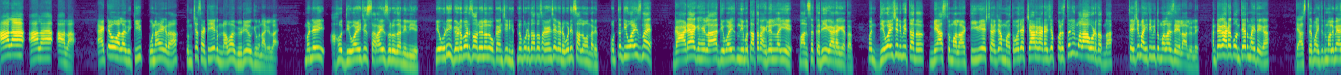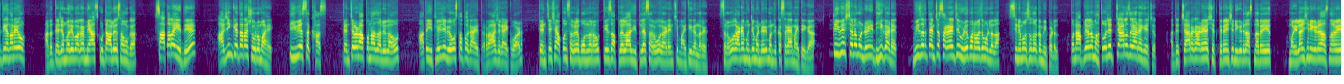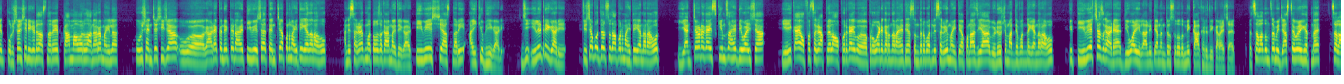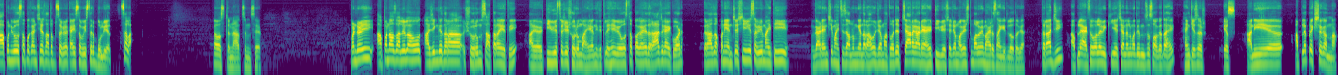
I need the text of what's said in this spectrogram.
आला आला आला. ॲटोवाला विकी पुन्हा एकदा तुमच्यासाठी एक नवा व्हिडिओ घेऊन आलेला आहे. मंडळी अहो दिवाळीची सराई सुरू झालेली आहे. एवढी गडबड चालू आहे ना लोकांची आणि पुढं पुढे आता सगळ्यांच्या गडबडीत चालू होणार आहेत. फक्त दिवाळीच नाही. गाड्या घ्यायला दिवाळीच निमित्त आता राहिलेलं नाहीये. माणसं कधीही गाड्या घेतात. पण दिवाळीच्या निमित्तानं मी आज तुम्हाला टी व्ही एसच्या ज्या महत्त्वाच्या चार गाड्या ज्या पर्सनली मला आवडतात ना त्याची माहिती मी तुम्हाला द्यायला आलेलो आहे. आणि त्या गाड्या कोणत्या आहेत माहिती आहे का? त्याच तर माहिती तुम्हाला मी आधी येणार आहे हो. आता त्याच्यामध्ये बघा मी आज कुठं आलोय सांगू का? सातारा येथे अजिंक्यतारा शोरूम आहे. टी व्ही एसचं खास. त्यांच्याकडे आपण आज आलेलो आहोत. आता इथले जे व्यवस्थापक आहेत राज गायकवाड त्यांच्याशी आपण सगळे बोलणार आहोत. तेच आपल्याला आज इथल्या सर्व गाड्यांची माहिती देणार आहे सर्व गाड्या म्हणजे मंडळी म्हणजे कसं काय माहिती आहे का? टी व्ही एसच्या ना मंडळी ढी गाड्या आहेत. मी जर त्यांच्या सगळ्यांचे व्हिडिओ बनवायचं म्हटलं सिनेमा सुद्धा कमी पडेल. पण आपल्याला महत्त्वाच्या चारच गाड्या घ्यायच्यात आणि त्या चार गाड्या शेतकऱ्यांशी निगडीत असणार आहेत महिलांशी निगडीत असणार आहेत पुरुषांशी निगडीत असणार आहेत. कामावर जाणाऱ्या महिला पुरुषांच्याशी ज्या गाड्या कनेक्टेड आहेत टी व्ही एसच्या त्यांची आपण माहिती घेणार आहोत. आणि सगळ्यात महत्त्वाचं काय माहिती आहे का? टी व्ही एसची असणारी आयक्यूब ही गाडी जी इलेक्ट्रिक गाडी आहे तिच्याबद्दल सुद्धा आपण माहिती घेणार आहोत. यांच्याकडे काही स्कीम्स आहेत दिवाळीच्या. हे काय ऑफर सगळे आपल्याला ऑफर काय प्रोव्हाइड करणार आहेत? या संदर्भातली सगळी माहिती आपण आज या व्हिडिओच्या माध्यमातून घेणार आहोत. की टी व्ही एसच्याच गाड्या दिवाळीला आणि त्यानंतर सुद्धा तुम्ही का खरेदी करायच्या आहेत? तर चला तुमचा मी जास्त वेळ घेत नाही. चला आपण व्यवस्थापकांशी आता सगळं काही सविस्तर बोलूयात. चला. नमस्ते ना तुमचे मंडळी आपण आज आलेलो आहोत अजिंक्यदारा शोरूम सातारा येथे. टी व्ही एसचं जे शोरूम आहे आणि तिथले हे व्यवस्थापक आहेत राज गायकवाड. तर आज आपण यांच्याशी सगळी माहिती गाड्यांची माहिती जाणून घेणार आहोत. ज्या महत्त्वाच्या चार गाड्या आहेत टी व्ही एसच्या मगाशी तुम्हाला मी बाहेर सांगितलं होतं का तर आजी आपल्या ॲटोवाला विकी या चॅनलमध्ये तुमचं स्वागत आहे. थँक्यू सर येस आणि आपल्या प्रेक्षकांना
